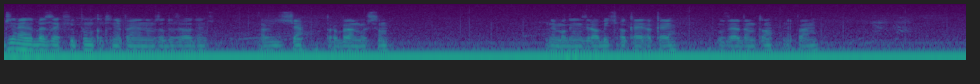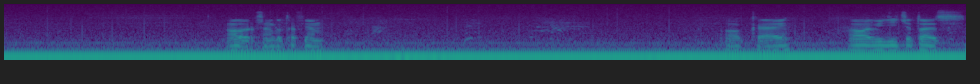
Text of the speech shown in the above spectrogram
Jiren bez ekwipunku to nie powinien nam za dużo odjąć. A widzicie? Problemy już są. Nie mogę nic zrobić. Okej, okej. Uwielbiam to, nie powiem. O dobra, przynajmniej go trafiłem. Okej. Widzicie, to jest...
